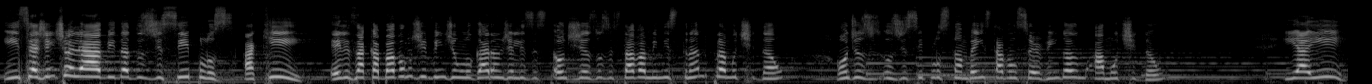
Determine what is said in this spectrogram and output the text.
E se a gente olhar a vida dos discípulos aqui, eles acabavam de vir de um lugar onde, eles, onde Jesus estava ministrando para a multidão, onde os, os, discípulos também estavam servindo a, a multidão. E aí,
